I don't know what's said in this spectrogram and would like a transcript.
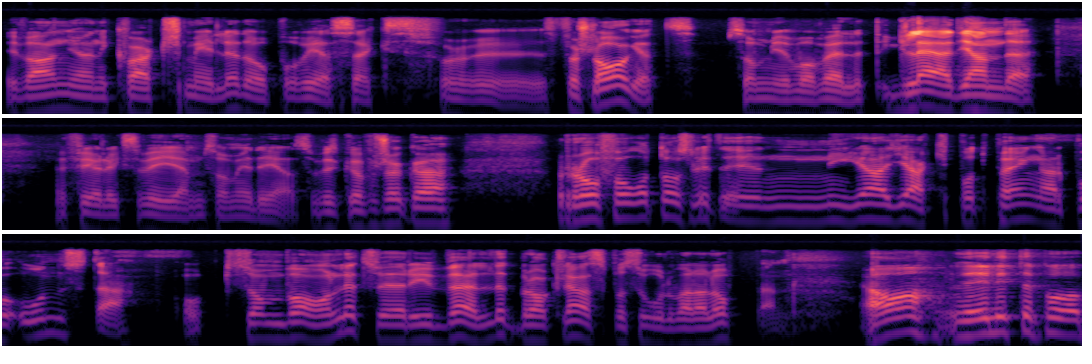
Vi vann ju en kvarts mille då på V6-förslaget eh, som ju var väldigt glädjande med Felix VM som idé. Så vi ska försöka roffa åt oss lite nya jackpotpengar på onsdag. Och som vanligt så är det ju väldigt bra klass på Solvallaloppen. Ja, det är lite på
